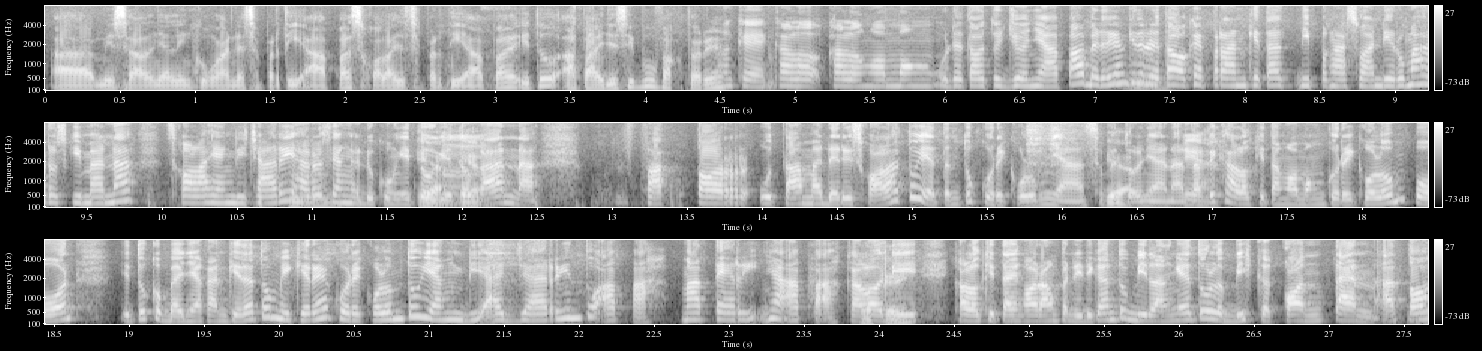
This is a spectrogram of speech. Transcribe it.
ah, misalnya lingkungannya seperti apa, sekolahnya seperti apa, itu apa aja sih bu faktornya? Oke, kalau kalau ngomong udah tahu tujuannya apa, berarti kan kita udah tahu oke peran kita di pengasuhan di rumah harus gimana, sekolah yang dicari harus yang ngedukung itu Iya, gitu iya. kan. Nah, faktor utama dari sekolah tuh ya tentu kurikulumnya sebetulnya. Nah, Iya. tapi kalau kita ngomong kurikulum pun itu kebanyakan kita tuh mikirnya kurikulum tuh yang diajarin tuh apa, materinya apa. Kalau Oke. di kalau kita yang orang pendidikan tuh bilangnya tuh lebih ke konten atau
